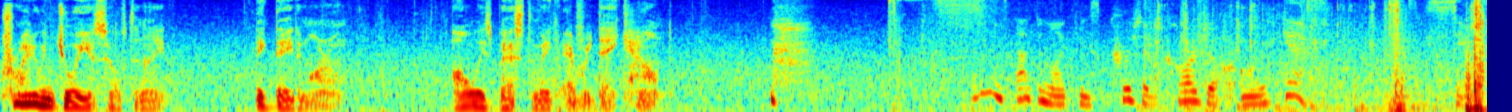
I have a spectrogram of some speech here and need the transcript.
Try to enjoy yourself tonight. Big day tomorrow. Always best to make every day count. Everyone's acting like these cursed Carja are honored guests. Makes me sick.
